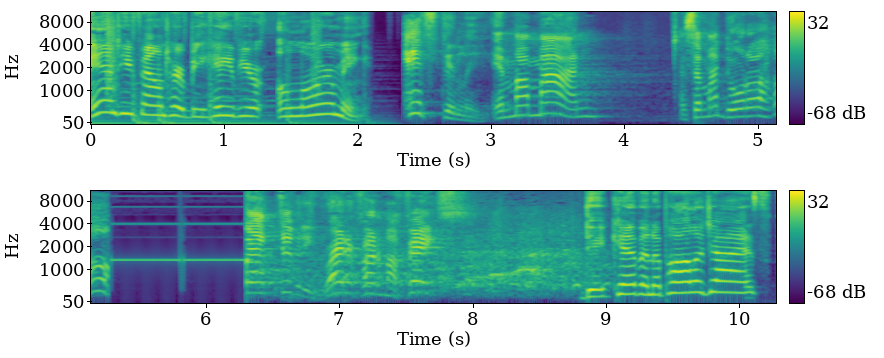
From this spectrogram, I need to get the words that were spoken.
and he found her behavior alarming. Instantly, in my mind, I said, my daughter a hump. Activity right in front of my face. Did Kevin apologize?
